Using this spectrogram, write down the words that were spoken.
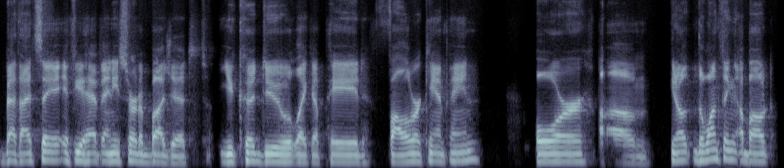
Beth, I'd say if you have any sort of budget, you could do like a paid follower campaign, or um, you know, the one thing about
